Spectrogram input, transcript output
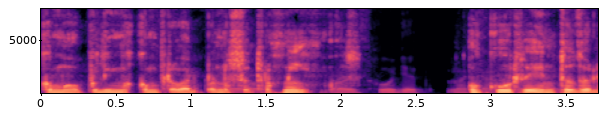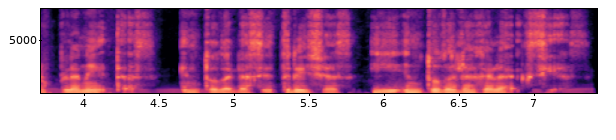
como pudimos comprobar por nosotros mismos. Ocurre en todos los planetas, en todas las estrellas y en todas las galaxias.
